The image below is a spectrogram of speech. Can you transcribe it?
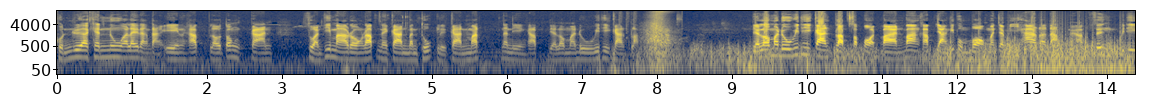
ขนเรือแคนูอะไรต่างๆเองครับ เราต้องการส่วนที่มารองรับในการบรรทุกหรือการมัดนั่นเองครับ เดี๋ยวเรามาดูวิธีการปรับกันะครับ เดี๋ยวเรามาดูวิธีการปรับสปอร์ตบาร์บ้างครับ อย่างที่ผมบอกมันจะมี 5 ระดับนะครับ ซึ่งวิธี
